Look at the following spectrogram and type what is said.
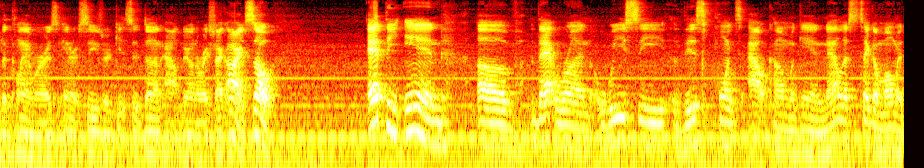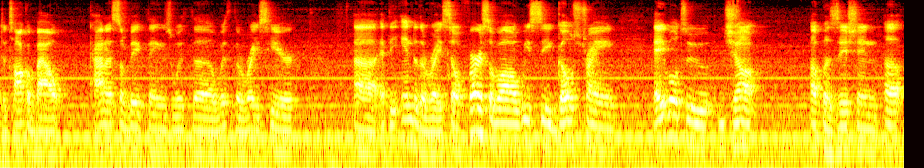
the clamor as Inner Caesar gets it done out there on the racetrack. All right, so at the end of that run, we see this points outcome again. Now let's take a moment to talk about kind of some big things with the with the race here uh, at the end of the race. So first of all, we see Ghost Train able to jump a position up,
